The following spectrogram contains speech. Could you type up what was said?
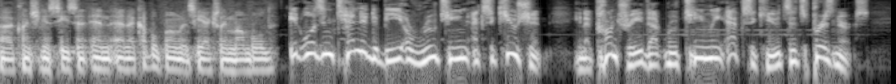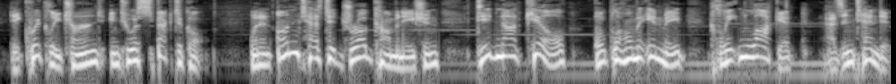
uh, clenching his teeth, and, and a couple moments he actually mumbled. It was intended to be a routine execution in a country that routinely executes its prisoners. It quickly turned into a spectacle when an untested drug combination did not kill Oklahoma inmate Clayton Lockett as intended.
